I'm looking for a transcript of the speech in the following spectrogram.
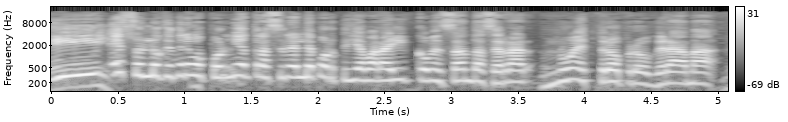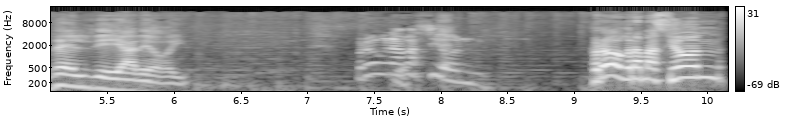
Y eso es lo que tenemos por mientras en el deporte, ya para ir comenzando a cerrar nuestro programa del día de hoy. Programación. Programación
